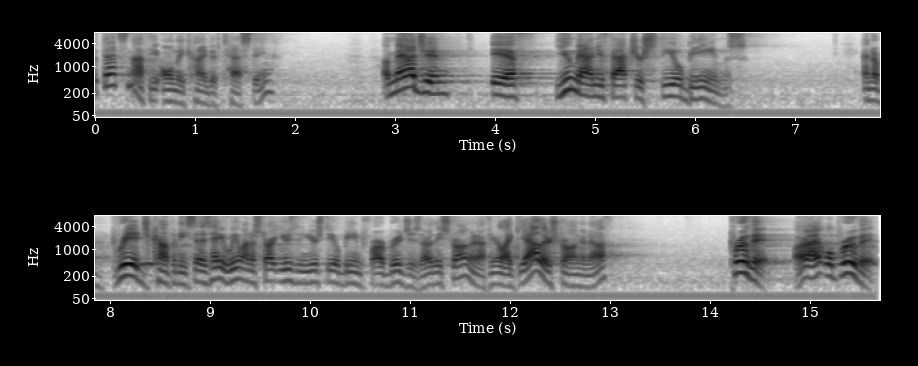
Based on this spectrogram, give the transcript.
But that's not the only kind of testing. Imagine if you manufacture steel beams and a bridge company says, hey, we want to start using your steel beams for our bridges. Are they strong enough? And you're like, yeah, they're strong enough. Prove it. All right, we'll prove it.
